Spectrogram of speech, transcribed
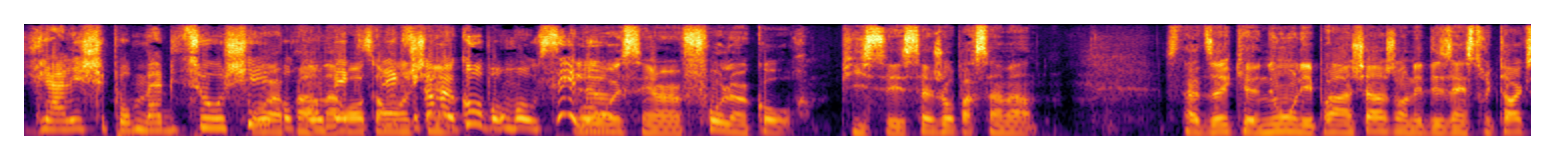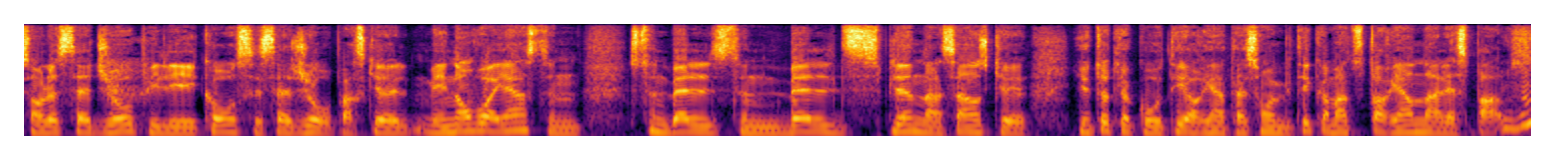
je viens aller chez, pour m'habituer au chien, Pour pour qu'on m'explique. C'est comme un cours pour moi aussi, Oui, là. oui, c'est un full un cours. Puis c'est 7 jours par semaine. C'est-à-dire que nous, on les prend en charge, on est des instructeurs qui sont là 7 jours, puis les cours, c'est 7 jours. Parce que mes non-voyants, c'est une, c'est une belle, c'est une belle discipline dans le sens que il y a tout le côté orientation mobilité, comment tu t'orientes dans l'espace. Mm-hmm.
